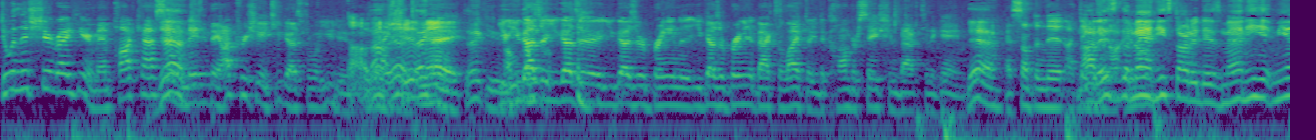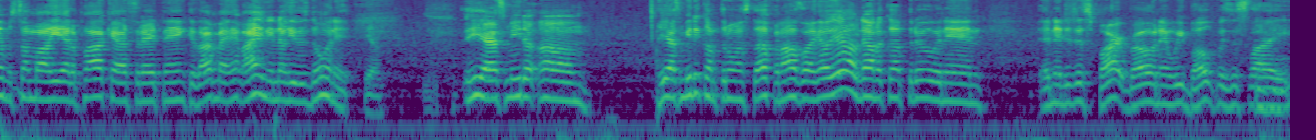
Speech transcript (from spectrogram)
doing this shit right here, man. Podcasting, is Yeah. an amazing thing. I appreciate you guys for what you do. Oh, No, yeah, shit, thank man. you, thank you. You, you guys are you guys are you guys are bringing it you guys are bringing it back to life though the conversation back to the game yeah. that's something that I think Nah, is this is the you know, man. He started this man. He hit me up with about he had a podcast and everything because I met him. I didn't even know he was doing it. Yeah. He asked me to um, he asked me to come through and stuff, and I was like, hell yeah, I'm down to come through. And then, and then it just sparked, bro. And then we both was just like, Mm-hmm.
